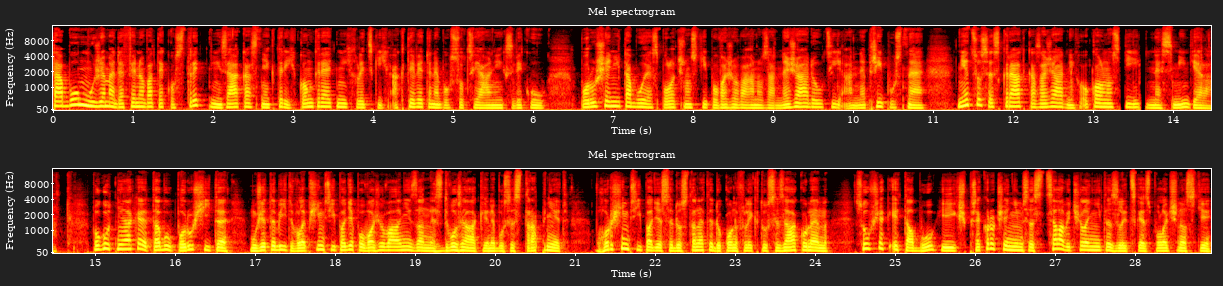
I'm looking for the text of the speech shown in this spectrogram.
Tabu můžeme definovat jako striktní zákaz některých konkrétních lidských aktivit nebo sociálních zvyků. Porušení tabu je společností považováno za nežádoucí a nepřípustné. Něco se zkrátka za žádných okolností nesmí dělat. Pokud nějaké tabu porušíte, můžete být v lepším případě považováni za nezdvořáky nebo se strapnit. V horším případě se dostanete do konfliktu se zákonem. Jsou však i tabu, jejichž překročením se zcela vyčleníte z lidské společnosti.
